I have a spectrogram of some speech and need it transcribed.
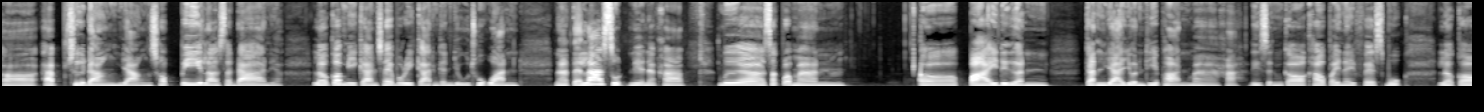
แอปชื่อดังอย่าง s h อ p e e Lazada เนี่ยเราก็มีการใช้บริการกันอยู่ทุกวันนะแต่ล่าสุดเนี่ยนะคะเมื่อสักประมาณปลายเดือนกันยายนที่ผ่านมาค่ะดิฉันก็เข้าไปใน Facebook แล้วก็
